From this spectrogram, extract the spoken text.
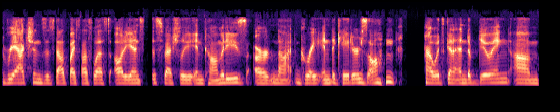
reactions of South by Southwest audience, especially in comedies, are not great indicators on how it's gonna end up doing. Um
